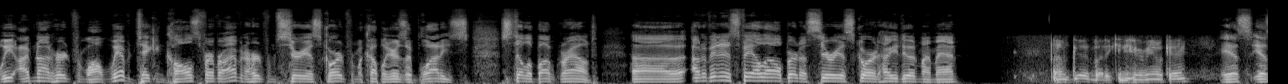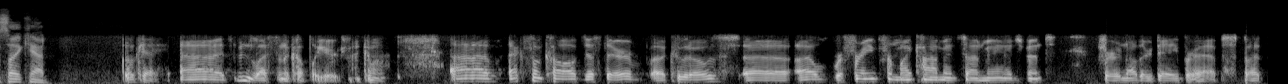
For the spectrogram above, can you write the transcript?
We, I've not heard from. Well, we haven't taken calls forever. I haven't heard from Sirius Gord from a couple of years. I'm glad he's still above ground. Uh, out of Innisfail, Alberta, Sirius Gord, how you doing, my man? I'm good, buddy. Can you hear me? Okay. Yes, yes, I can. Okay. Uh, it's been less than a couple of years. Come on. Uh, excellent call just there. Uh, kudos. Uh, I'll refrain from my comments on management for another day, perhaps. But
